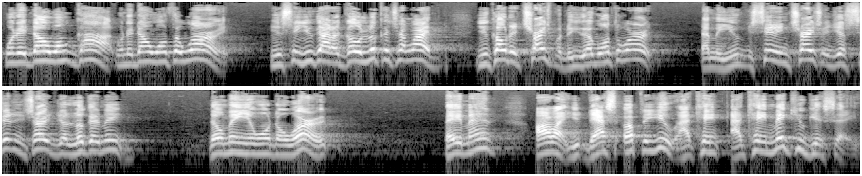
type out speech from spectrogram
when they don't want God, when they don't want the word? You see, you got to go look at your life. You go to church, but do you ever want the word? I mean, you sit in church and just sit in church and just look at me. Don't mean you want no word. Amen. All right, you, that's up to you. I can't, I can't make you get saved.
